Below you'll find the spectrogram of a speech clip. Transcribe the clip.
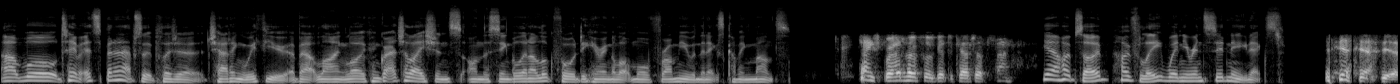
Uh, well, Tim, it's been an absolute pleasure chatting with you about Lying Low. Congratulations on the single, and I look forward to hearing a lot more from you in the next coming months. Thanks, Brad. Hopefully, we'll get to catch up soon. Yeah, I hope so. Hopefully, when you're in Sydney next. yeah, yeah,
